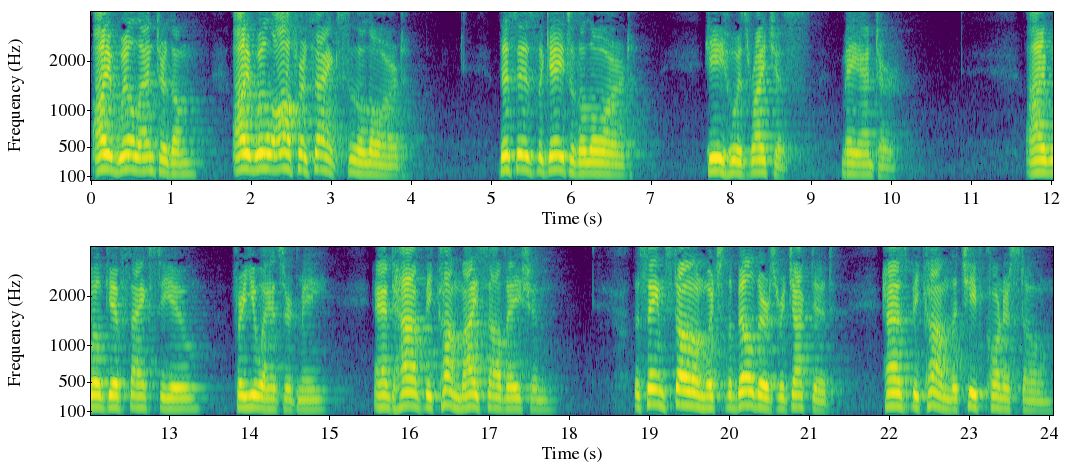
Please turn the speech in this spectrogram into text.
I will enter them. I will offer thanks to the Lord. This is the gate of the Lord. He who is righteous may enter. I will give thanks to you, for you answered me, and have become my salvation. The same stone which the builders rejected has become the chief cornerstone.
